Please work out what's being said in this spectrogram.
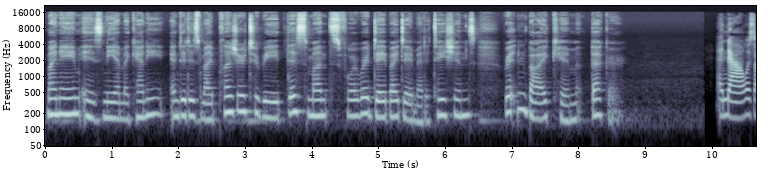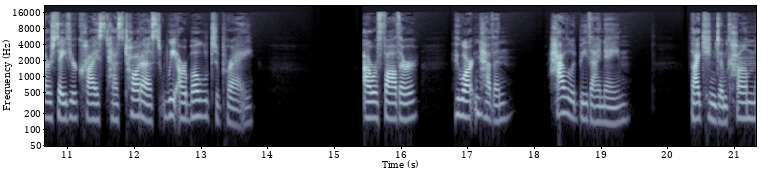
My name is Nia McKenney, and it is my pleasure to read this month's Forward Day by Day Meditations written by Kim Becker. And now, as our Savior Christ has taught us, we are bold to pray. Our Father, who art in heaven, hallowed be thy name. Thy kingdom come,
